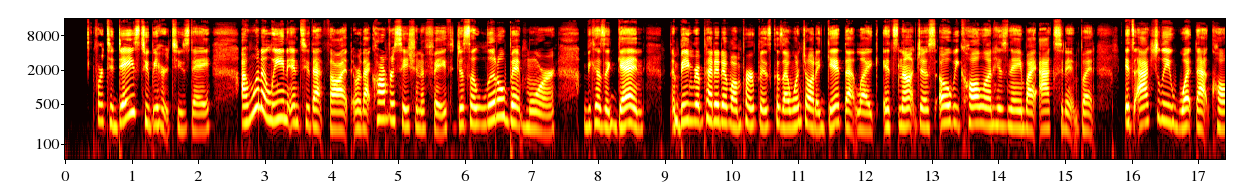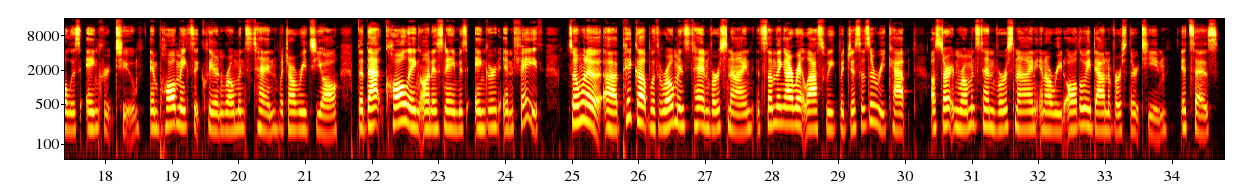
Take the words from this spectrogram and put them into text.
for today's To Be Heard Tuesday, I want to lean into that thought or that conversation of faith just a little bit more because, again, I'm being repetitive on purpose because I want y'all to get that, like, it's not just, oh, we call on his name by accident, but it's actually what that call is anchored to. And Paul makes it clear in Romans 10, which I'll read to y'all, that that calling on his name is anchored in faith. So I want to uh, pick up with Romans 10, verse 9. It's something I read last week, but just as a recap, I'll start in Romans 10, verse 9, and I'll read all the way down to verse 13. It says,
